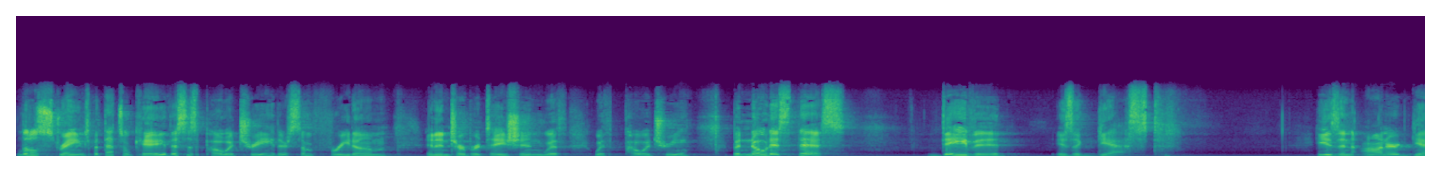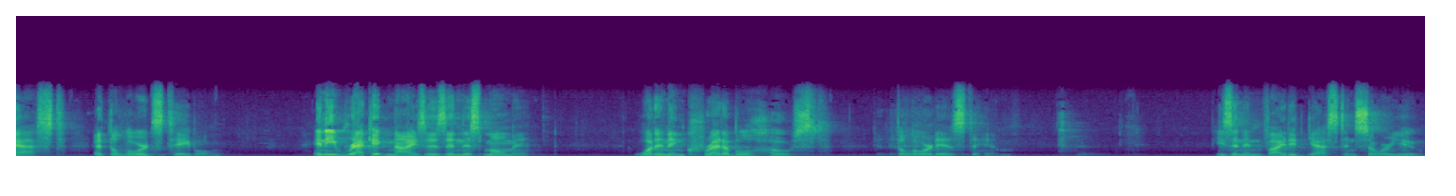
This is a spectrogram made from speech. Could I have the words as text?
A little strange, but that's okay. This is poetry. There's some freedom in interpretation with, with poetry. But notice this David is a guest. He is an honored guest at the Lord's table. And he recognizes in this moment what an incredible host the Lord is to him. He's an invited guest, and so are you.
